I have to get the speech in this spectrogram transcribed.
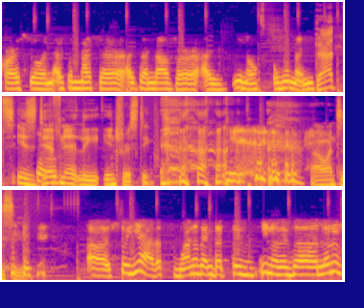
person, as a mother, as a lover, as, you know, a woman. That is so, definitely interesting. I want to see it. Uh, so yeah, that's one of them. But there's, you know, there's a lot of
